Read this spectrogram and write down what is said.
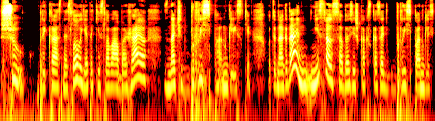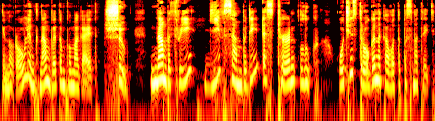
Shoe. Прекрасное слово, я такие слова обожаю, значит брысь по-английски. Вот иногда не сразу сообразишь, как сказать брысь по-английски, но Роулинг нам в этом помогает. Shoe. Number three. Give somebody a stern look. Очень строго на кого-то посмотреть.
